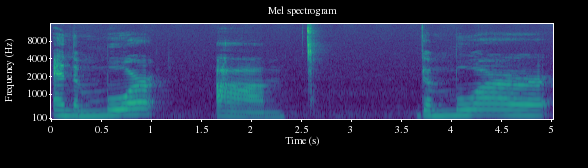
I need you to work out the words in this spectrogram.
and the more um, the more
